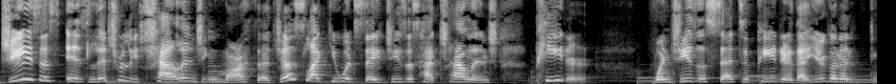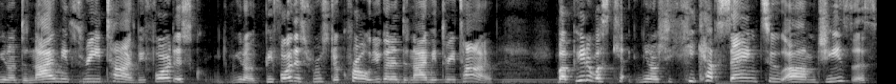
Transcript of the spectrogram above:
Jesus is literally challenging Martha, just like you would say Jesus had challenged Peter when Jesus said to Peter that you're going to, you know, deny me 3 times before this, you know, before this rooster crow, you're going to deny me 3 times. But Peter was, you know, he kept saying to um, Jesus,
